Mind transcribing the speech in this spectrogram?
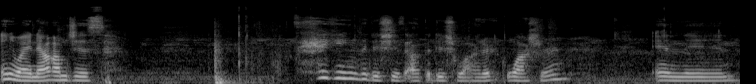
anyway now i'm just taking the dishes out the dishwater washer and then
